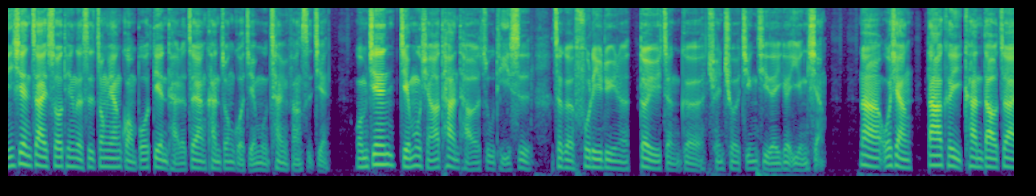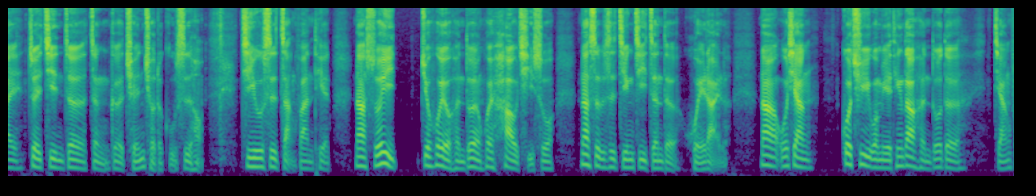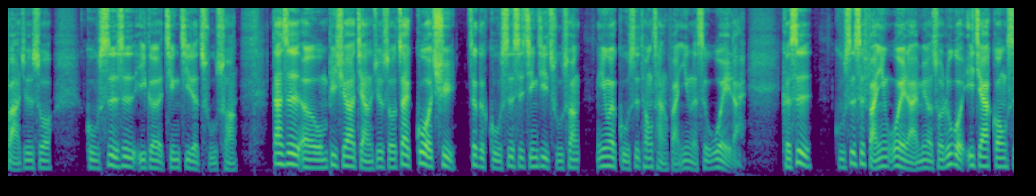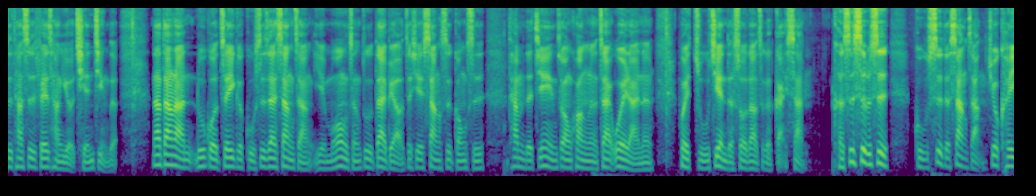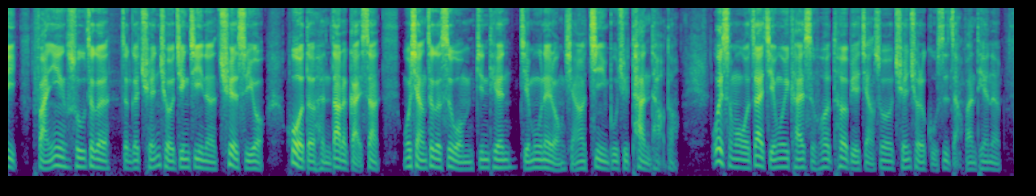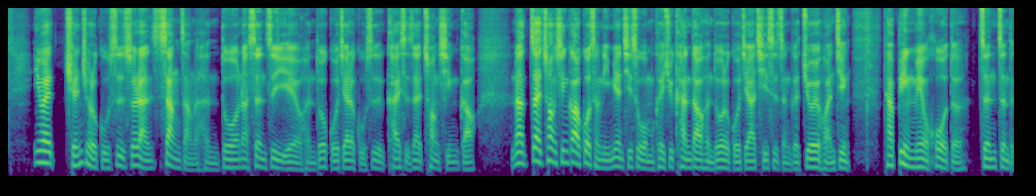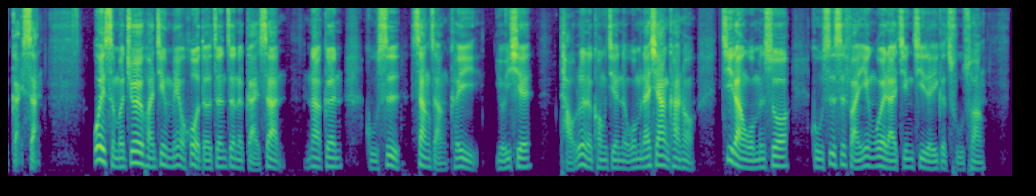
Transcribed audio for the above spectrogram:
您现在收听的是中央广播电台的《这样看中国》节目，参与方时间。我们今天节目想要探讨的主题是这个负利率呢，对于整个全球经济的一个影响。那我想大家可以看到，在最近这整个全球的股市哈，几乎是涨翻天。那所以就会有很多人会好奇说，那是不是经济真的回来了？那我想，过去我们也听到很多的讲法，就是说股市是一个经济的橱窗。但是，呃，我们必须要讲就是说，在过去这个股市是经济橱窗，因为股市通常反映的是未来。可是，股市是反映未来没有错。如果一家公司它是非常有前景的，那当然，如果这一个股市在上涨，也某种程度代表这些上市公司他们的经营状况呢，在未来呢会逐渐的受到这个改善。可是，是不是股市的上涨就可以反映出这个整个全球经济呢？确实有获得很大的改善。我想，这个是我们今天节目内容想要进一步去探讨的。为什么我在节目一开始会特别讲说全球的股市涨翻天呢？因为全球的股市虽然上涨了很多，那甚至也有很多国家的股市开始在创新高。那在创新高的过程里面，其实我们可以去看到很多的国家，其实整个就业环境它并没有获得真正的改善。为什么就业环境没有获得真正的改善？那跟股市上涨可以有一些讨论的空间呢，我们来想想看哦。既然我们说股市是反映未来经济的一个橱窗，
